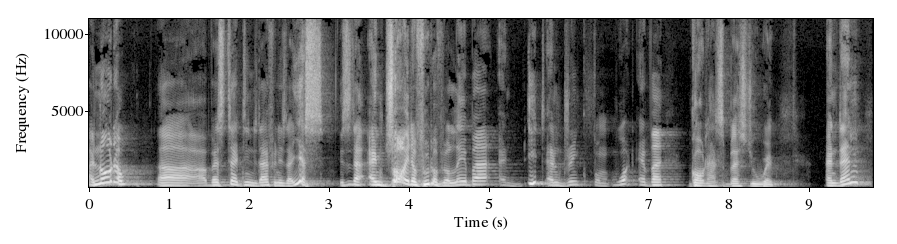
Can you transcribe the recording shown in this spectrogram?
I know that uh, verse 13, did I finish that? Yes. It says that enjoy the fruit of your labor and eat and drink from whatever God has blessed you with. And then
